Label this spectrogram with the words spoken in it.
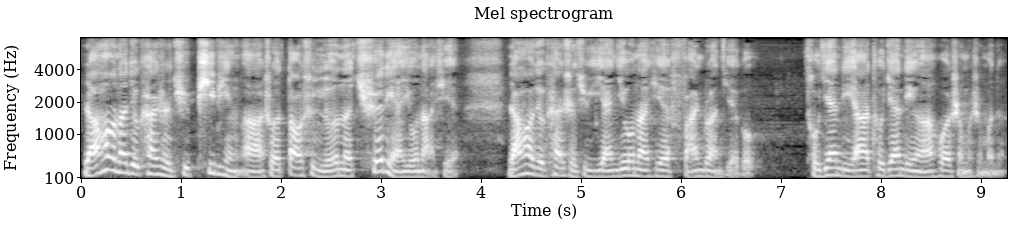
然后呢，就开始去批评啊，说道氏理论的缺点有哪些，然后就开始去研究那些反转结构，头肩底啊、头肩顶啊，或者什么什么的。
